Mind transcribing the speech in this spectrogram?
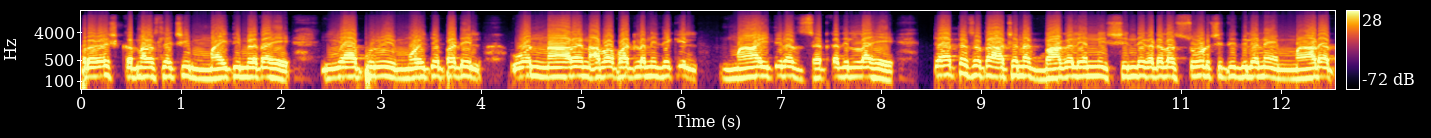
प्रवेश करणार असल्याची माहिती मिळत आहे. यापूर्वी मोहिते पाटील व नारायण आबा पाटलांनी देखील महायुतीला झटका दिलेला आहे. त्यातच आता अचानक बागल यांनी शिंदे गटाला सोडचिठी दिल्याने माड्यात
